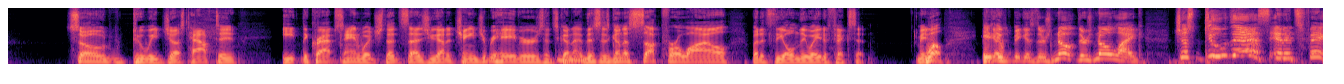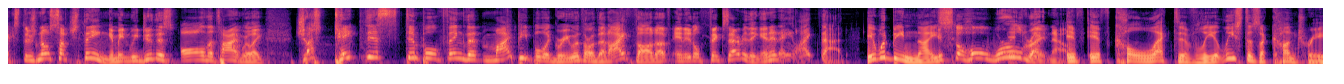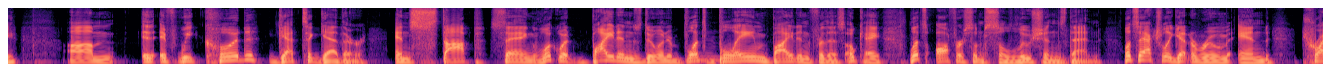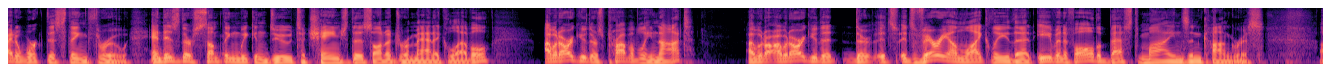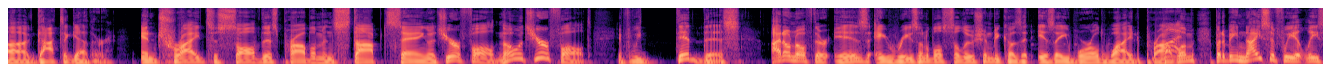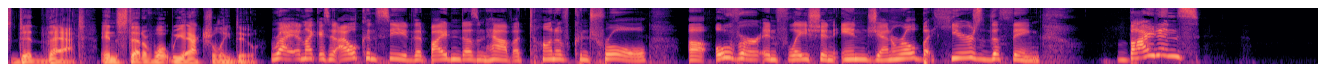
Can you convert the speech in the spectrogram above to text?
So do we just have to eat the crap sandwich that says you got to change your behaviors? It's gonna. This is gonna suck for a while, but it's the only way to fix it. I mean, Well, because, it- because there's no there's no like just do this and it's fixed. There's no such thing. I mean, we do this all the time. We're like, just take this simple thing that my people agree with or that I thought of, and it'll fix everything. And it ain't like that. It would be nice It's the whole world right now. if if collectively, at least as a country, um, if we could get together and stop saying, "Look what Biden's doing," or "Let's blame Biden for this." Okay, let's offer some solutions. Then let's actually get in a room and try to work this thing through. And is there something we can do to change this on a dramatic level? I would argue there's probably not. I would I would argue that there it's it's very unlikely that even if all the best minds in Congress uh, got together and tried to solve this problem and stopped saying it's your fault. No, it's your fault. If we did this, I don't know if there is a reasonable solution because it is a worldwide problem, but, it'd be nice if we at least did that instead of what we actually do. Right. And like I said, I will concede that Biden doesn't have a ton of control uh, over inflation in general. But here's the thing Biden's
